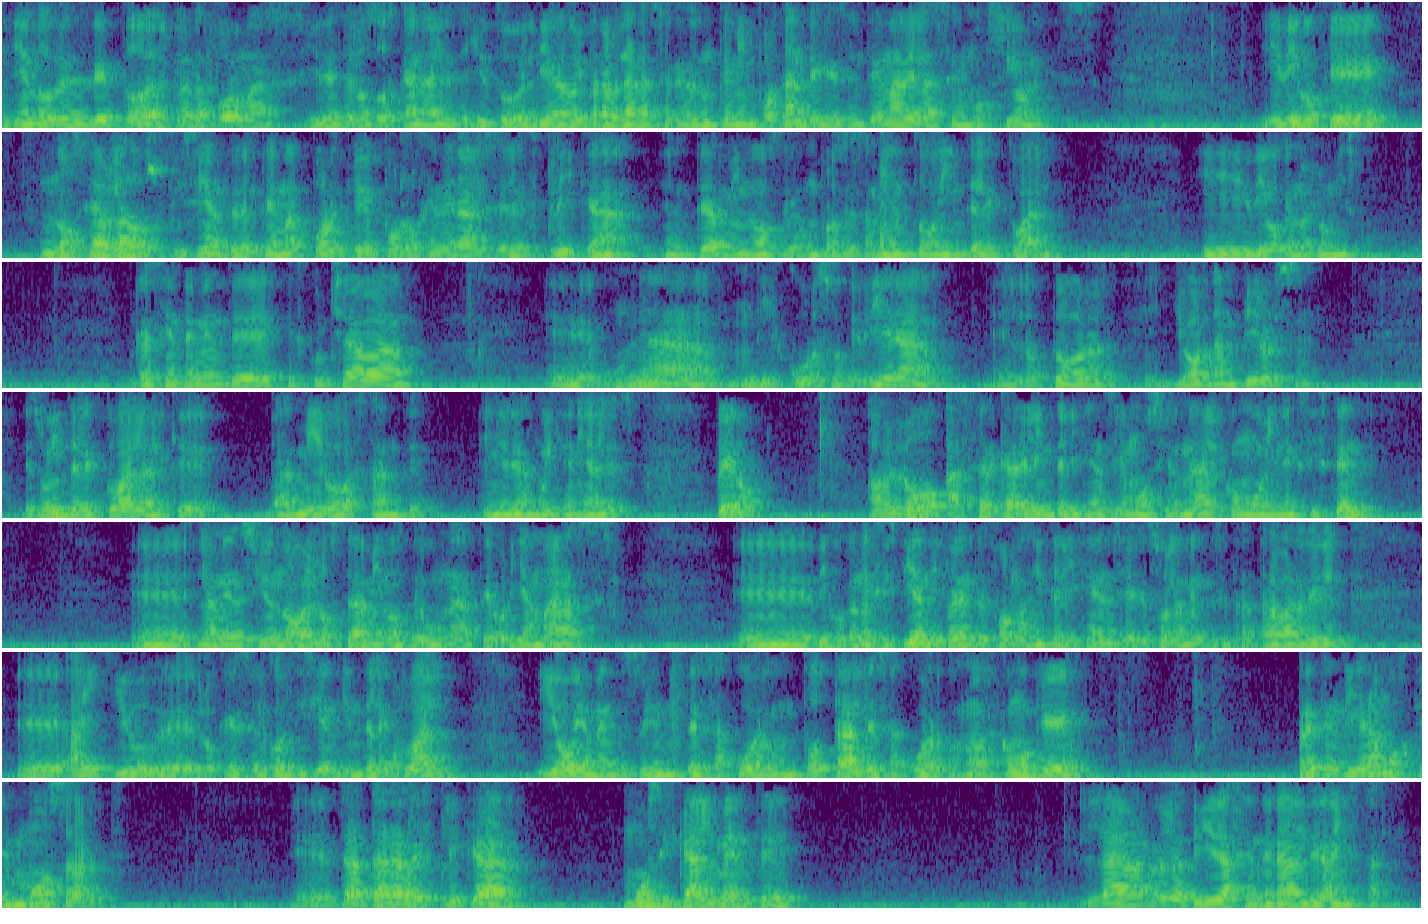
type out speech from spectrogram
viendo desde todas las plataformas y desde los dos canales de YouTube el día de hoy para hablar acerca de un tema importante que es el tema de las emociones. Y digo que no se ha hablado suficiente del tema porque por lo general se le explica en términos de un procesamiento intelectual y digo que no es lo mismo. Recientemente escuchaba eh, un discurso que diera el doctor Jordan Peterson. Es un intelectual al que admiro bastante, tiene ideas muy geniales, pero habló acerca de la inteligencia emocional como inexistente. Eh, la mencionó en los términos de una teoría más, eh, dijo que no existían diferentes formas de inteligencia, que solamente se trataba del eh, IQ, de lo que es el coeficiente intelectual, y obviamente estoy en desacuerdo, en total desacuerdo, ¿no? Es como que pretendiéramos que Mozart eh, tratara de explicar musicalmente la relatividad general de Einstein.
